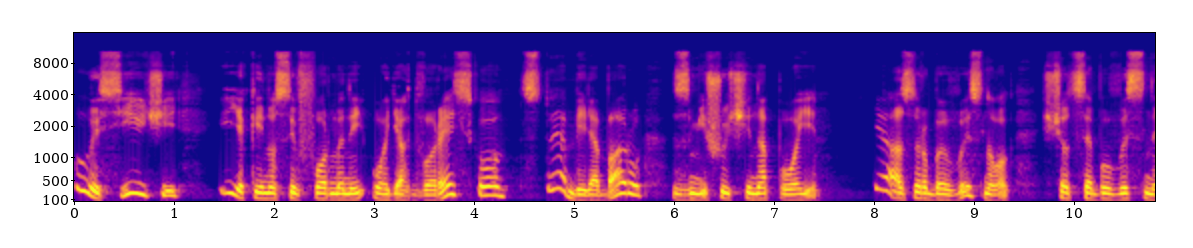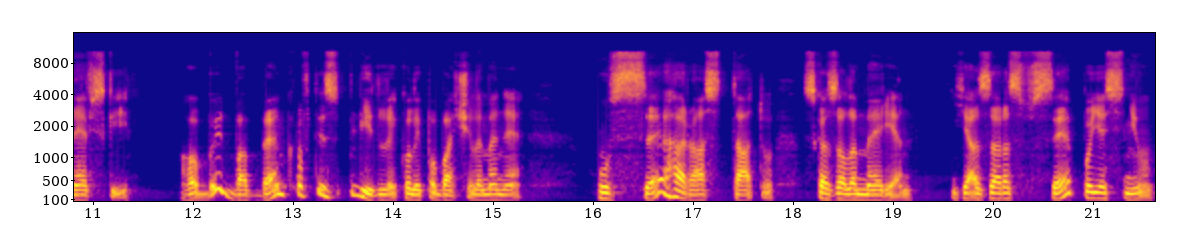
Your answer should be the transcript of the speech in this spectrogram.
лисіючий і який носив формений одяг дворецького, стояв біля бару, змішуючи напої. Я зробив висновок, що це був Висневський. Обидва Бенкрофти зблідли, коли побачили мене. Усе гаразд, тату, сказала Меріан. Я зараз все поясню.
